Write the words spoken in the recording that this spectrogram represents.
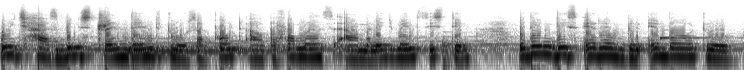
which has been strengthened to support our performance uh, management system. Within this area, we've been able to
